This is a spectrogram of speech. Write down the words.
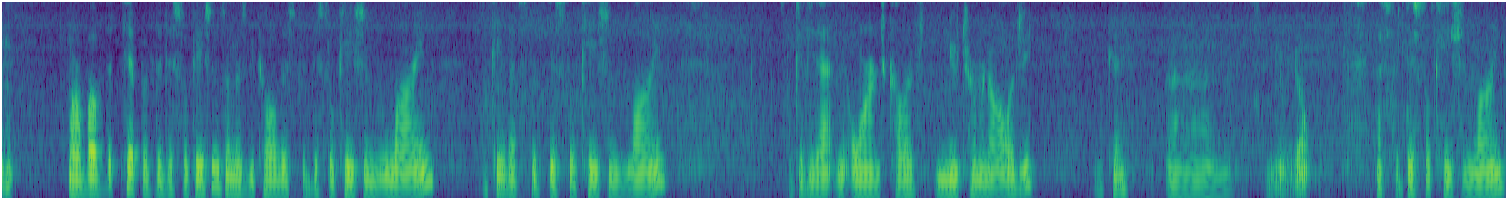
or above the tip of the dislocation. Sometimes we call this the dislocation line. Okay, that's the dislocation line. I'll give you that in the orange color, new terminology. Okay, Um, there we go. That's the dislocation line.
